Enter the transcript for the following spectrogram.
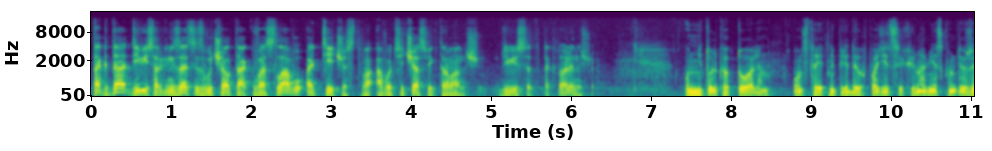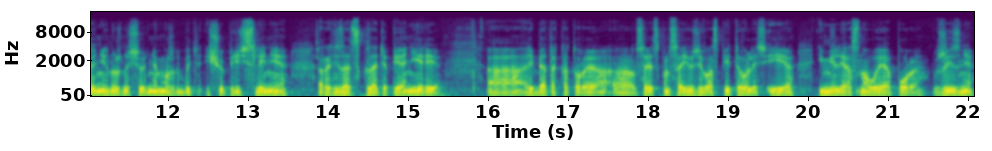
Тогда девиз организации звучал так «Во славу Отечества». А вот сейчас, Виктор Романович, девиз этот актуален еще? Он не только актуален, он стоит на передовых позициях в юнармейском движении. Нужно сегодня, может быть, еще перечисление организации, сказать о пионере, о ребятах, которые э, в Советском Союзе воспитывались и имели основы и опоры в жизни.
